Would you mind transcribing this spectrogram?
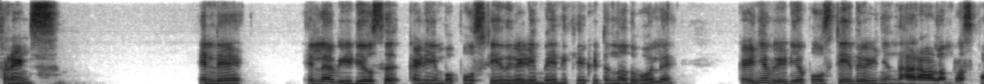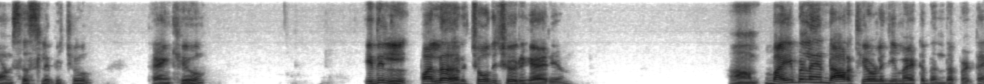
ഫ്രണ്ട്സ് എന്റെ എല്ലാ വീഡിയോസ് കഴിയുമ്പോൾ പോസ്റ്റ് ചെയ്ത് കഴിയുമ്പോൾ എനിക്ക് കിട്ടുന്നത് പോലെ കഴിഞ്ഞ വീഡിയോ പോസ്റ്റ് ചെയ്ത് കഴിഞ്ഞ് ധാരാളം റെസ്പോൺസസ് ലഭിച്ചു. താങ്ക് യു ഇതിൽ പലർ ചോദിച്ച ഒരു കാര്യം ബൈബിൾ ആൻഡ് ആർക്കിയോളജിയുമായിട്ട് ബന്ധപ്പെട്ട്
